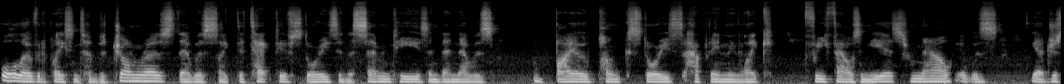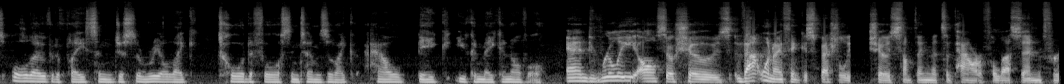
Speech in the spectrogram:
all over the place in terms of genres. There was like detective stories in the 70s, and then there was biopunk stories happening in like 3000 years from now it was yeah just all over the place and just a real like tour de force in terms of like how big you can make a novel And really also shows that one, I think, especially shows something that's a powerful lesson for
